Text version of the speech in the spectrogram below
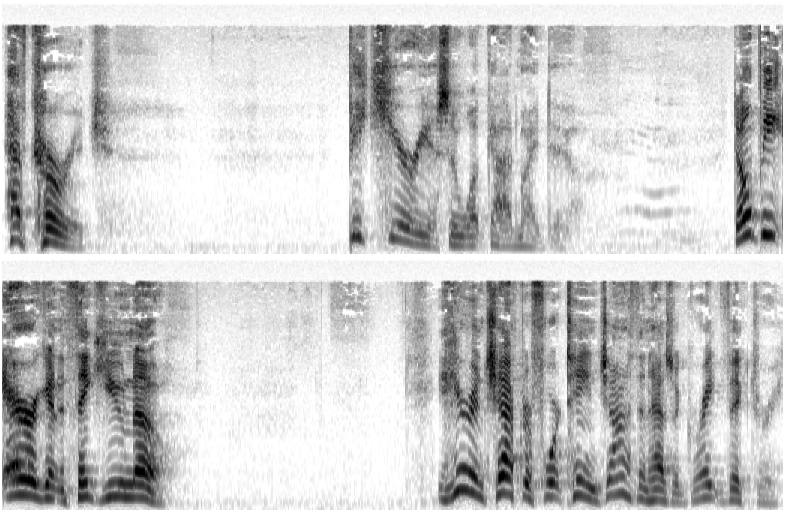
have courage. Be curious of what God might do. Don't be arrogant and think you know. Here in chapter 14, Jonathan has a great victory.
